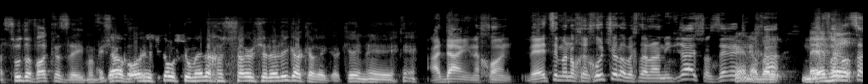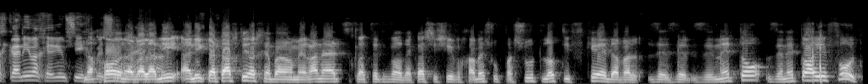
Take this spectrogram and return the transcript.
עשו דבר כזה עם אבישי אגב, בואו כהן. נזכור שהוא מלך השערים של הליגה כרגע, כן. עדיין, נכון. ועצם הנוכחות שלו בכלל על המגרש עוזרת כן, לך אבל מעבר- לפנות שחקנים אחרים שיכבשו. נכון, אבל. אני, אני כתבתי לכם, ערן היה צריך לצאת כבר דקה 65, הוא פשוט לא תפקד, אבל זה, זה, זה, נטו, זה נטו עייפות.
